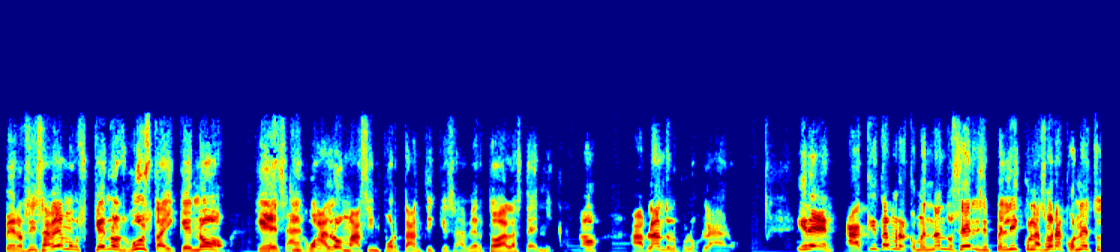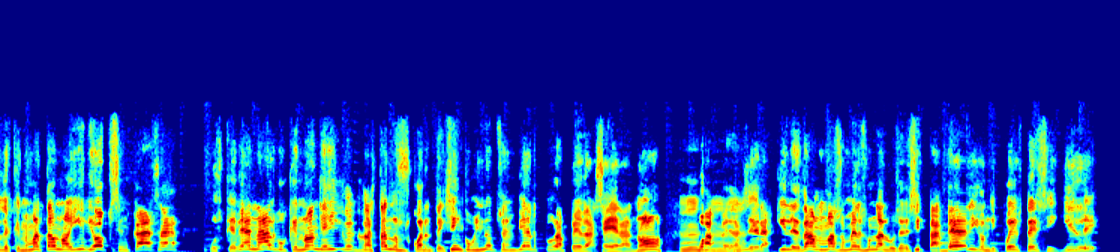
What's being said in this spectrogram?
pero sí sabemos qué nos gusta y qué no, que es igual o más importante que saber todas las técnicas, ¿no? Hablándolo por lo claro. Miren, aquí estamos recomendando series y películas, ahora con esto de que nomás está uno ahí de Ox en casa pues que vean algo, que no ande ahí gastando sus 45 minutos en ver pura pedacera, ¿no? Pura pedacera. Aquí le damos más o menos una lucecita verde donde puede usted seguirle.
